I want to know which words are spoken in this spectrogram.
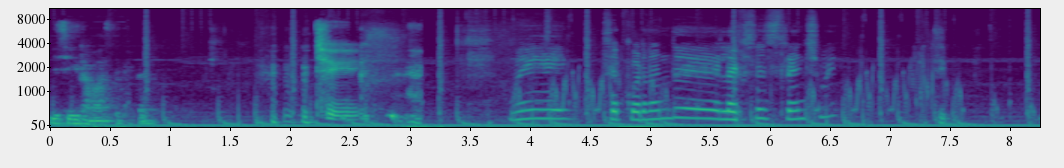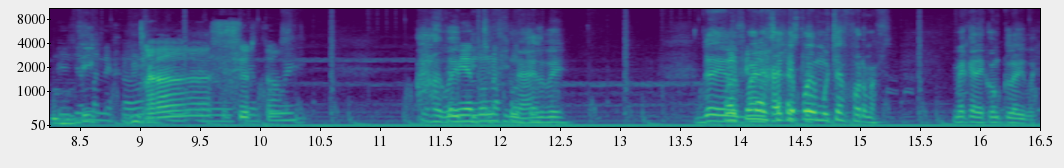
Y si grabaste, ¿qué tal? sí. Güey, ¿se acuerdan de Life is Strange, güey? Sí. Ella Sí. manejaba. Ah, sí, tiempo, cierto. güey. Ah, güey, pinche una final, güey. De ¿Cuál final manejar el tiempo de muchas formas. Me quedé con Chloe, güey.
